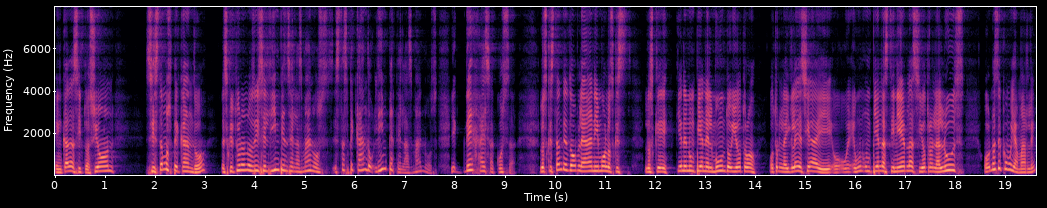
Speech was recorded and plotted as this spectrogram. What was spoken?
en cada situación. Si estamos pecando, la Escritura nos dice, límpiense las manos. Estás pecando, límpiate las manos. Deja esa cosa. Los que están de doble ánimo, los que, los que tienen un pie en el mundo y otro, otro en la iglesia, y, un, un pie en las tinieblas y otro en la luz, o no sé cómo llamarle,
